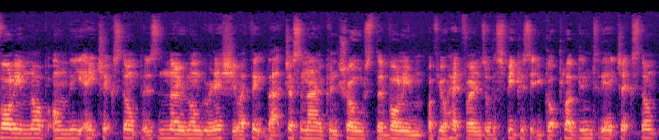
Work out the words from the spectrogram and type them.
volume knob on the HX Stomp is no longer an issue. I think that just now controls the volume of your headphones or the speakers that you've got plugged into the HX Stomp.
